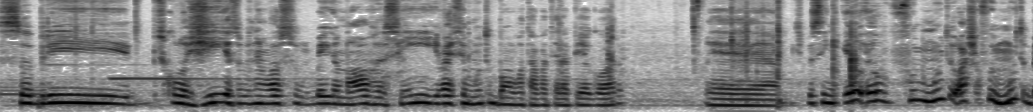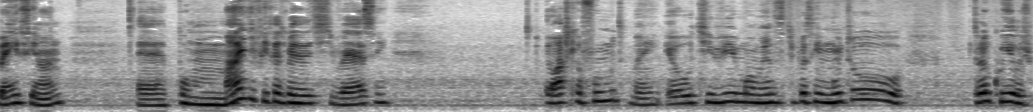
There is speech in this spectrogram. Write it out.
sobre psicologia, sobre negócios meio novos assim, e vai ser muito bom voltar pra terapia agora. É, tipo assim, eu, eu fui muito, eu acho que fui muito bem esse ano. É, por mais difíceis as coisas estivessem, eu acho que eu fui muito bem. Eu tive momentos, tipo assim, muito tranquilos.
